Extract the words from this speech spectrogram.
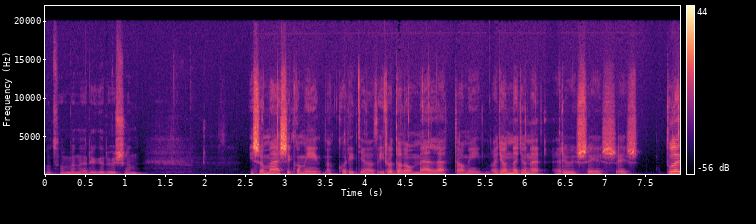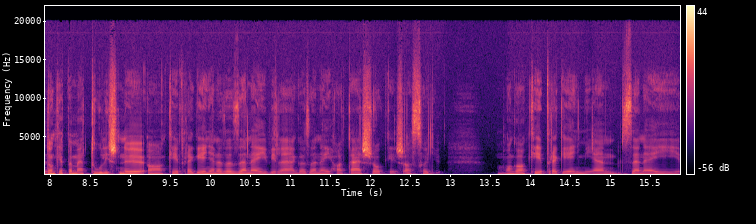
ott van benne elég erősen. És a másik, ami akkor így az irodalom mellett, ami nagyon-nagyon erős, és, és tulajdonképpen már túl is nő a képregényen, ez a zenei világ, a zenei hatások, és az, hogy maga a képregény milyen zenei,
